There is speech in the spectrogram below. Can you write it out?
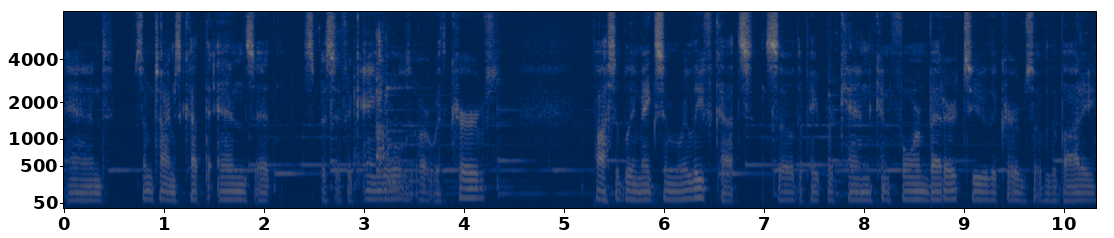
and sometimes cut the ends at specific angles or with curves. Possibly make some relief cuts so the paper can conform better to the curves of the body.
